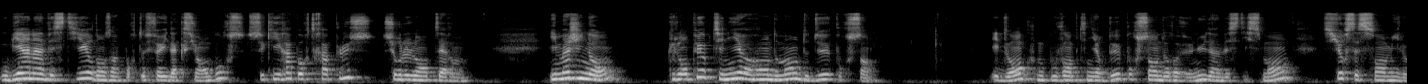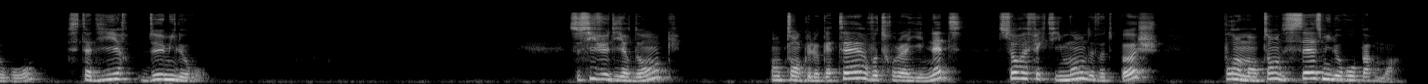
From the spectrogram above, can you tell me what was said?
ou bien investir dans un portefeuille d'actions en bourse, ce qui rapportera plus sur le long terme. Imaginons que l'on peut obtenir un rendement de 2%. Et donc, nous pouvons obtenir 2% de revenus d'investissement sur ces 100 000 euros, c'est-à-dire 2 000 euros. Ceci veut dire donc, en tant que locataire, votre loyer net sort effectivement de votre poche pour un montant de 16 000 euros par mois.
